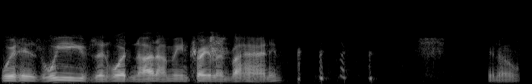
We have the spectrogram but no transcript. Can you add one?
with his weaves and whatnot. I mean, trailing behind him. you know.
